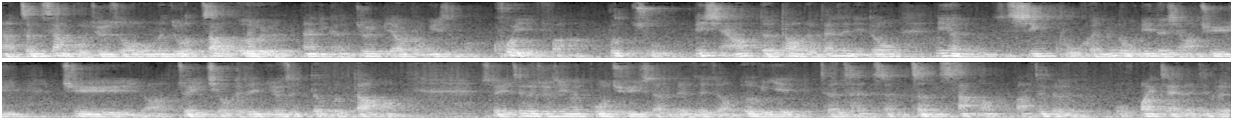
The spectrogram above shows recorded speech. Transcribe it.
那增上果就是说，我们如果造恶了，那你可能就会比较容易什么匮乏不足，你想要得到的，但是你都你很辛苦、很努力的想要去去啊追求，可是你就是得不到哦。所以这个就是因为过去生的这种恶业，则产生增上哦，把这个外在的这个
